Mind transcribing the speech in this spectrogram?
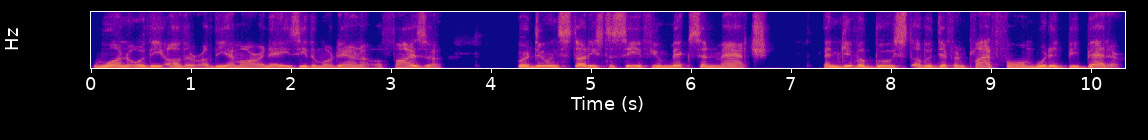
one or the other of the mRNAs, either Moderna or Pfizer. We're doing studies to see if you mix and match and give a boost of a different platform, would it be better?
